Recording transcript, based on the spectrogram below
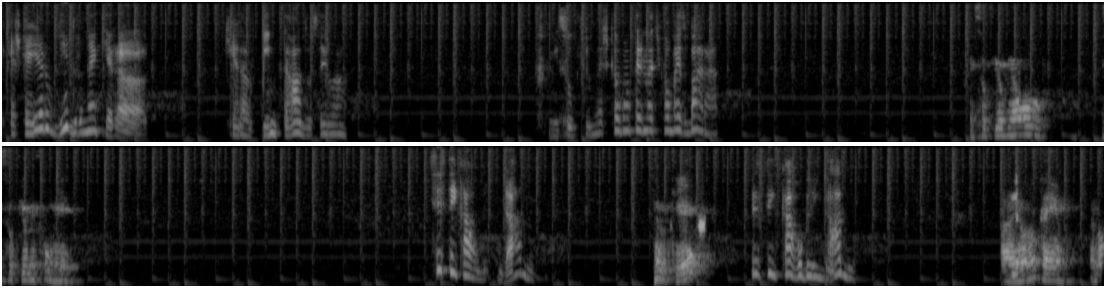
É que acho que aí era o vidro, né? Que era. Que era pintado, sei lá. Isso o filme acho que é uma alternativa mais barata. Esse o filme é o. Esse o filme fumê. Vocês têm carro blindado? O quê? Vocês têm carro blindado? Ah, eu não tenho. Eu não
